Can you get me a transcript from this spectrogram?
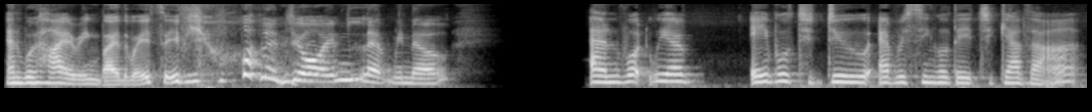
and we're hiring by the way, so if you want to join, let me know. And what we are able to do every single day together,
